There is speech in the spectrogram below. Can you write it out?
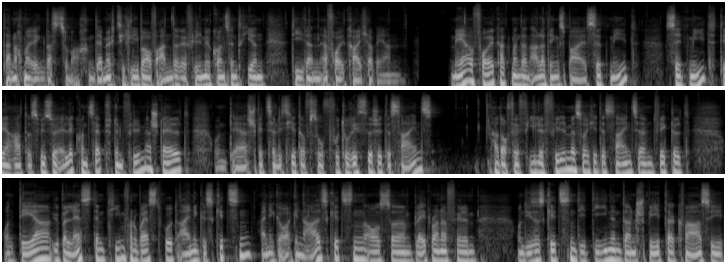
da nochmal irgendwas zu machen. Der möchte sich lieber auf andere Filme konzentrieren, die dann erfolgreicher wären. Mehr Erfolg hat man dann allerdings bei Sid Mead. Sid Mead, der hat das visuelle Konzept für den Film erstellt und er spezialisiert auf so futuristische Designs, hat auch für viele Filme solche Designs entwickelt und der überlässt dem Team von Westwood einige Skizzen, einige Originalskizzen aus äh, Blade Runner Film und diese Skizzen, die dienen dann später quasi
